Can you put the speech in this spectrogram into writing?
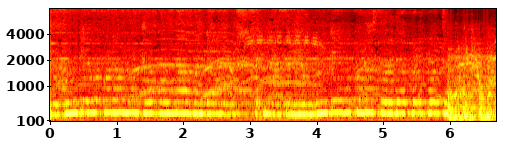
ఎత్తుకుంటే ఒకడు ముట్టుకున్నావంటాడు సన్నాసంలో ఉంటే ఒకడు సరదా పడిపోతాడు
